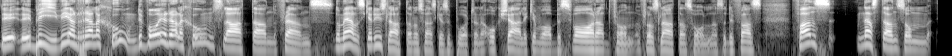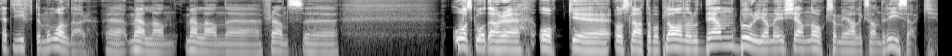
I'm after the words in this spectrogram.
det, det blivit en relation, det var ju en relation Zlatan, Friends, de älskade ju Zlatan och svenska supporterna och kärleken var besvarad från, från Zlatans håll. Alltså det fanns, fanns nästan som ett giftermål där eh, mellan, mellan eh, Friends eh, åskådare och, eh, och Zlatan på planen och den börjar man ju känna också med Alexander Isak.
